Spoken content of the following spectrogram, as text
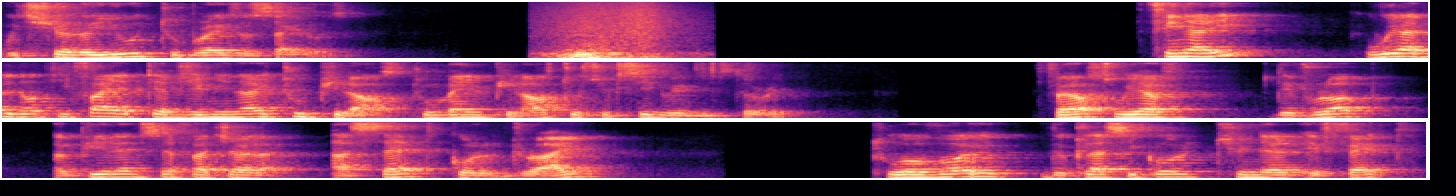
which allow you to break the silos. Finally, we have identified at Capgemini two pillars, two main pillars to succeed with this story. First, we have developed a PLM self-agile asset called Drive to avoid the classical tunnel effect.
